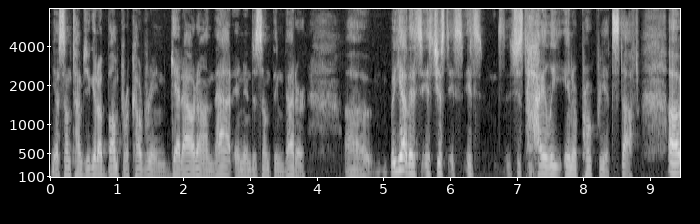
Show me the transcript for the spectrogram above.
You know, sometimes you get a bump recovery and get out on that and into something better. Uh, but yeah, that's it's just it's it's it's just highly inappropriate stuff. Uh,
